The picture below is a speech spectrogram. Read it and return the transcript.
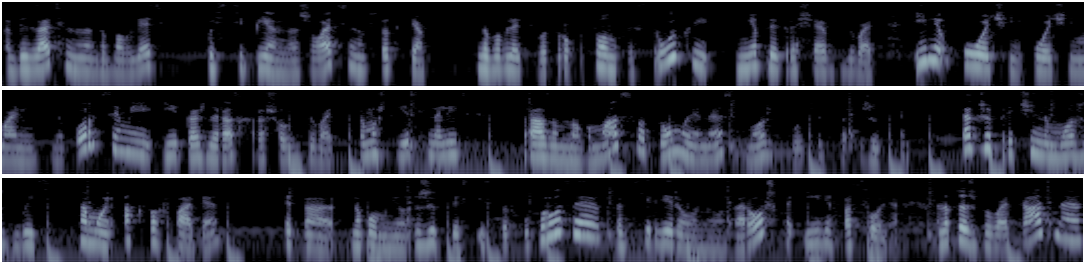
обязательно добавлять постепенно. Желательно все-таки добавлять его тонкой струйкой, не прекращая взбивать. Или очень-очень маленькими порциями и каждый раз хорошо взбивать. Потому что если налить сразу много масла, то майонез может получиться жидким. Также причина может быть в самой аквафабе. Это, напомню, жидкость из-под кукурузы, консервированного горошка или фасоли. Она тоже бывает разная.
